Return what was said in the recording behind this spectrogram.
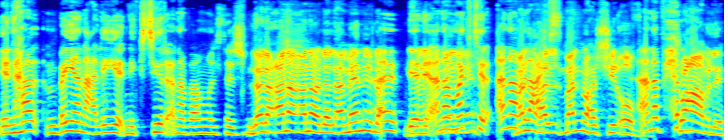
يعني ها مبين علي إني كثير أنا بعمل تجميل؟ لا لا أنا أنا للأمانة لا. يعني أنا ما للأمانة كثير أنا منه بالعكس. هال منه هالشيء الأوفر؟ أنا بحب- شو عاملة؟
